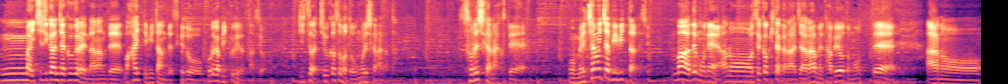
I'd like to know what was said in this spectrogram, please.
うんまあ1時間弱ぐらい並んで、まあ、入ってみたんですけどこれがびっくりだったんですよ。実は中華そばと大盛りしかなかった。それしかなくてもうめちゃめちゃビビったんですよ。まあでもね、あのーせっかく来たからじゃあラーメン食べようと思って、あの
